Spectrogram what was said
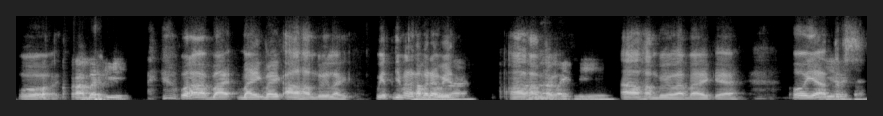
Wah, Apa kabar Ki? wah baik baik baik. Alhamdulillah. Wit, gimana kabarnya Wit? Alhamdulillah. Alhamdulillah. baik nih. Alhamdulillah baik ya. Oh iya, Iya, terus iya.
